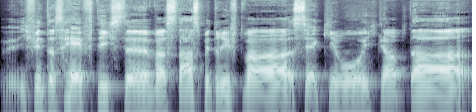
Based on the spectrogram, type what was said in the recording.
ich finde das heftigste, was das betrifft, war Sekiro. Ich glaube, da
